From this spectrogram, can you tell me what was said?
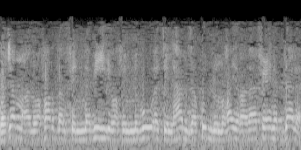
وجمعا وفردا في النبي وفي النبوءة الهمز كل غير نافع ابدلا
